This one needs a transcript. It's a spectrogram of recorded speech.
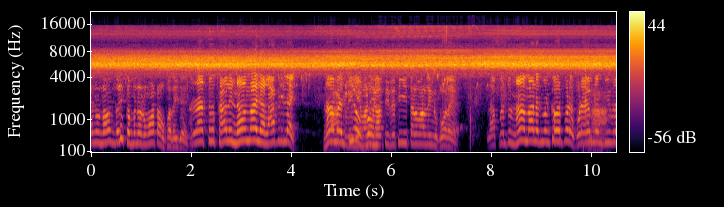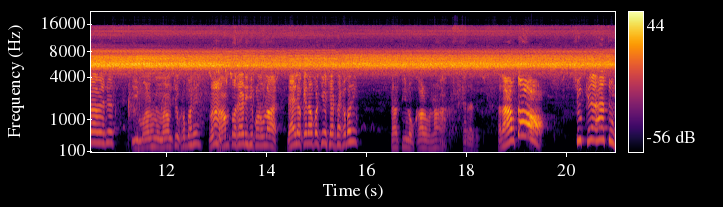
એનું નામ દઈ તો મને રોવાટા ઊભા થઈ જાય. અલા તું ખાલી નામ માલ્યા લાકડી લાય. નામ આવતી નથી તલવાર લઈને ઊભો રહે. લા પણ તું ના માલે મને ખબર પડે. પડે એમને એમ બીવરાવે છે. ઈ માણસનું નામ શું ખબર હે? નામ તો રેડી છે પણ ઓલા ડાયલોગ એના પર કયો સેટ થાય ખબર હે? ધરતીનો કાળો નાગ. રાવતો! શું કે હા તું?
